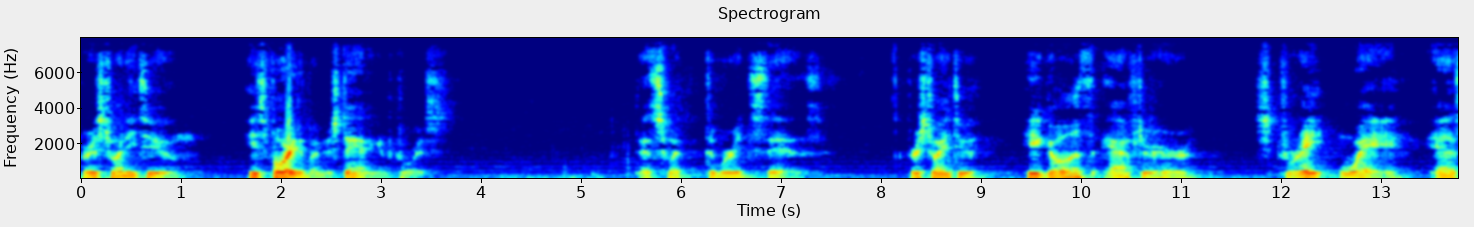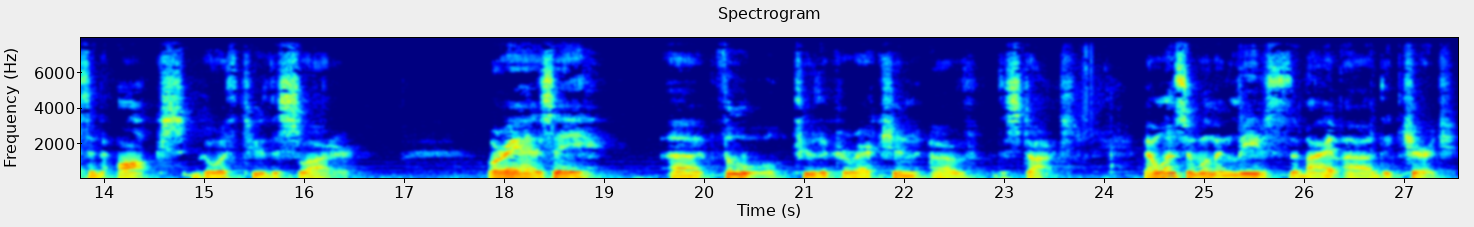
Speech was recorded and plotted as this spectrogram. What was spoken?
Verse 22. He's void of understanding, of course. That's what the word says. Verse 22 he goeth after her straightway as an ox goeth to the slaughter, or as a uh, fool to the correction of the stocks. Now, once a woman leaves the Bible, uh, the church,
